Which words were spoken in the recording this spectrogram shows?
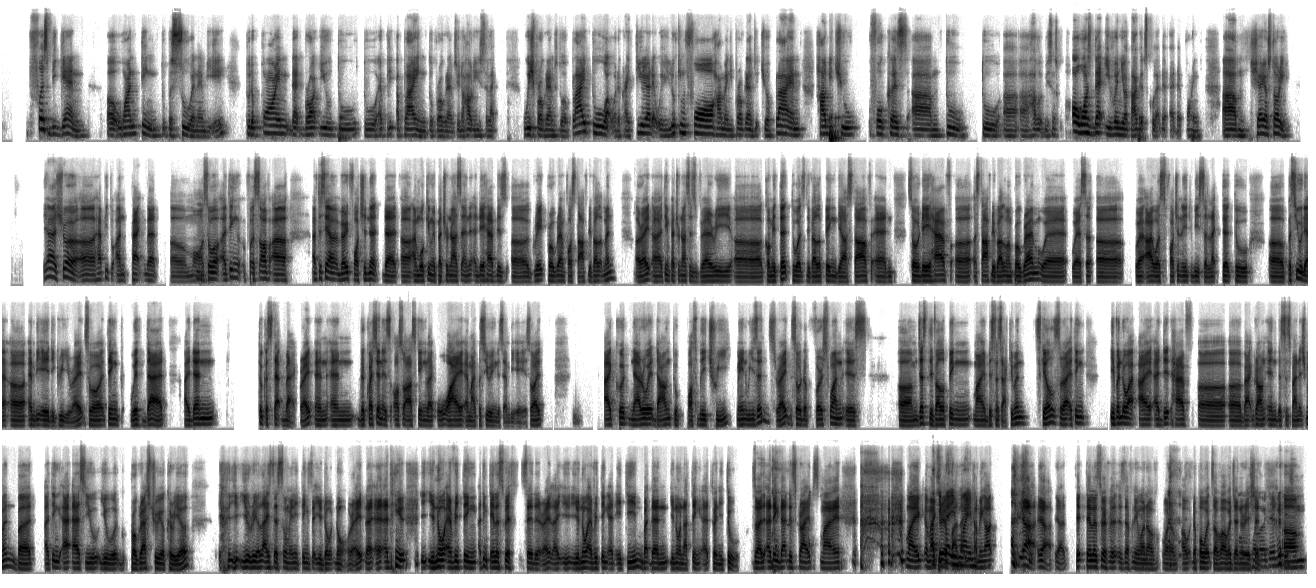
first began uh, wanting to pursue an MBA to the point that brought you to, to applying to programs. You know, how do you select which programs to apply to, what were the criteria that were you looking for, how many programs did you apply, and how did you focus um, to to uh, uh, Harvard Business School? Or was that even your target school at that, at that point? Um, share your story. Yeah, sure. Uh, happy to unpack that uh, more. Mm. So I think first off, uh, I have to say I'm very fortunate that uh, I'm working with Petronas and, and they have this uh, great program for staff development. All right. Uh, I think Petronas is very uh, committed towards developing their staff. And so they have uh, a staff development program where, where, uh, where I was fortunately to be selected to uh, pursue the uh, MBA degree. Right. So I think with that, I then took a step back. Right. And, and the question is also asking, like, why am I pursuing this MBA? So I, I could narrow it down to possibly three main reasons, right? So the first one is um, just developing my business acumen skills, right? I think even though I, I, I did have a, a, background in business management, but I think as you you would progress through your career, you, you realize there's so many things that you don't know, right? I, I think you know everything. I think Taylor Swift said it, right? Like you, you know everything at 18, but then you know nothing at 22 so I, I think that describes my my my career path like, coming out. yeah, yeah, yeah. T- Taylor Swift is definitely one of one of our, the poets of our generation. Our generation. Um,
